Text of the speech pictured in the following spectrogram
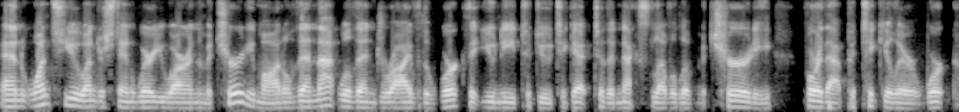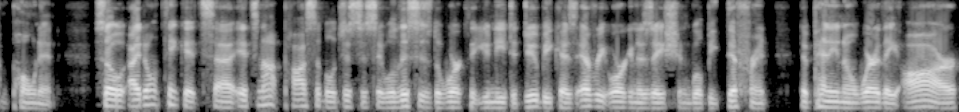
And once you understand where you are in the maturity model, then that will then drive the work that you need to do to get to the next level of maturity for that particular work component. So I don't think it's uh, it's not possible just to say, well, this is the work that you need to do because every organization will be different depending on where they are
